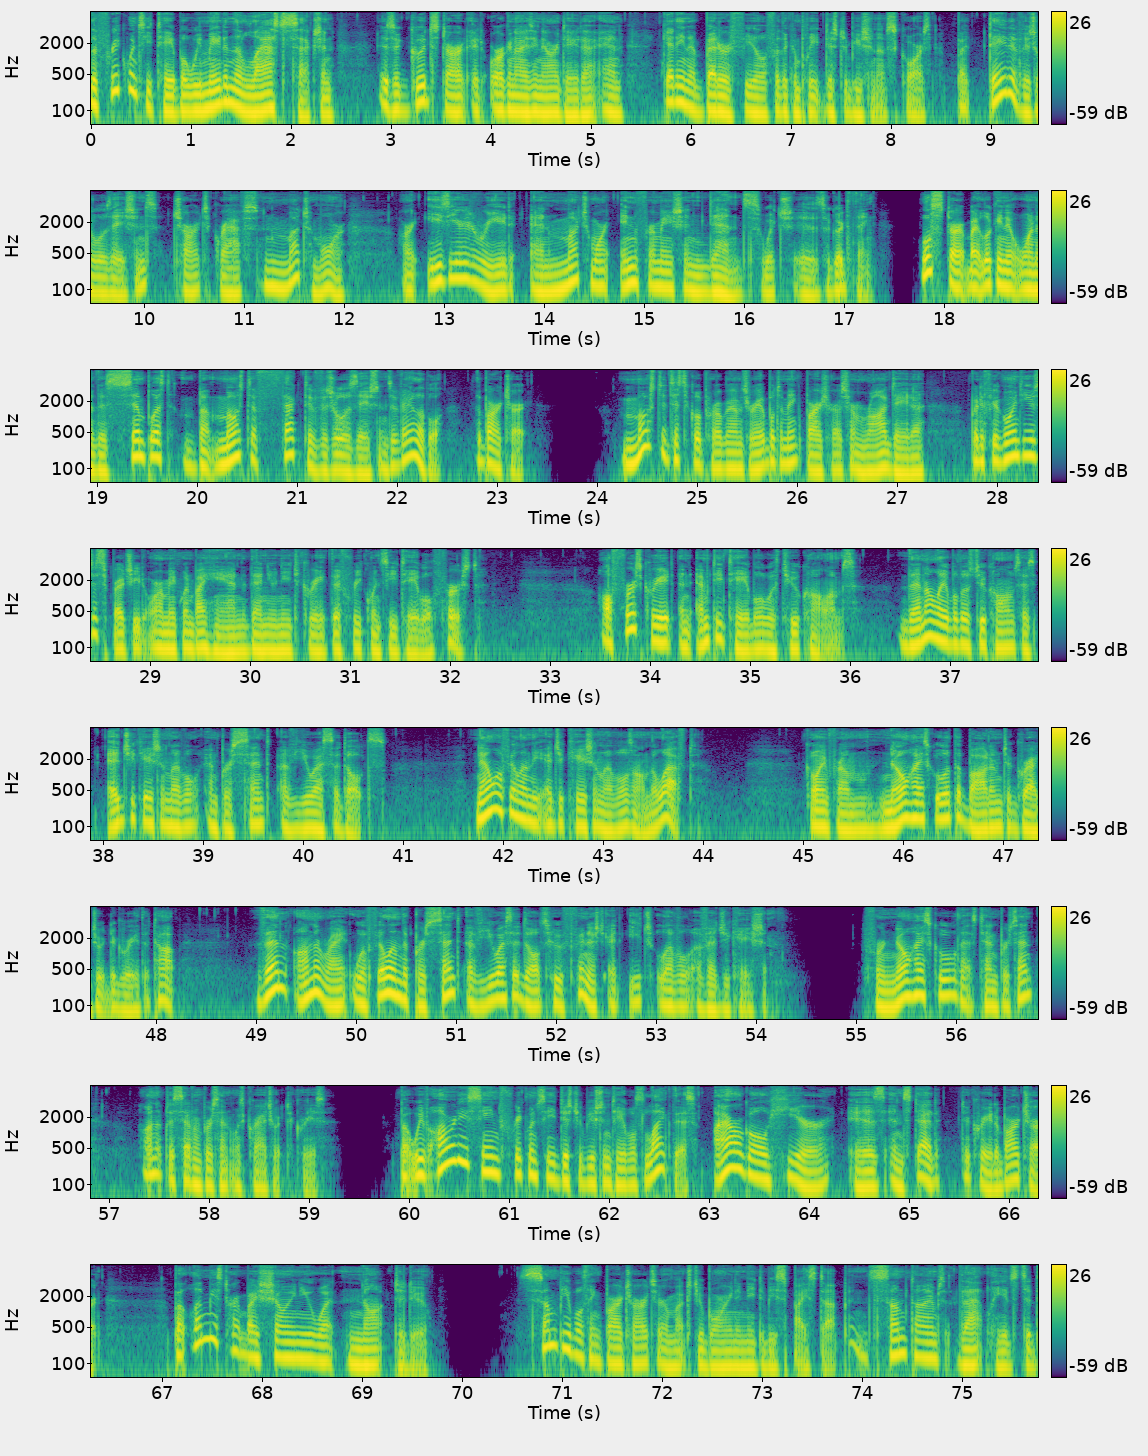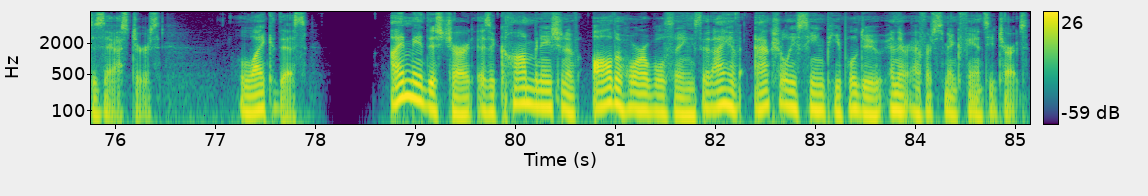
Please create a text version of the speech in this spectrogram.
The frequency table we made in the last section is a good start at organizing our data and getting a better feel for the complete distribution of scores. But data visualizations, charts, graphs, and much more are easier to read and much more information dense, which is a good thing. We'll start by looking at one of the simplest but most effective visualizations available, the bar chart. Most statistical programs are able to make bar charts from raw data, but if you're going to use a spreadsheet or make one by hand, then you need to create the frequency table first. I'll first create an empty table with two columns. Then I'll label those two columns as education level and percent of US adults. Now I'll fill in the education levels on the left, going from no high school at the bottom to graduate degree at the top. Then on the right, we'll fill in the percent of US adults who finished at each level of education. For no high school, that's 10%, on up to 7% was graduate degrees. But we've already seen frequency distribution tables like this. Our goal here is instead to create a bar chart. But let me start by showing you what not to do. Some people think bar charts are much too boring and need to be spiced up, and sometimes that leads to disasters. Like this. I made this chart as a combination of all the horrible things that I have actually seen people do in their efforts to make fancy charts.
